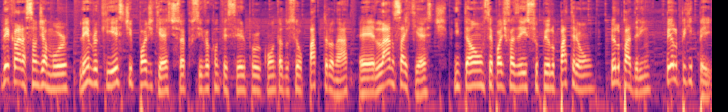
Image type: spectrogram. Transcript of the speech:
declaração de amor. Lembro que este podcast só é possível acontecer por conta do seu patronato é, lá no SciCast. Então você pode fazer isso pelo Patreon, pelo Padrim, pelo PicPay.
